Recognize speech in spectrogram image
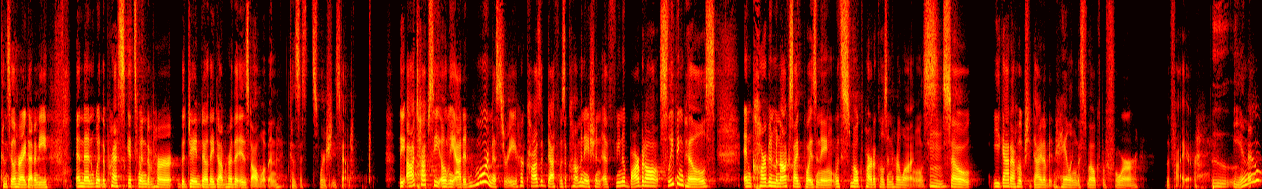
conceal her identity. And then when the press gets wind of her, the Jane Doe, they dub her the Isdal woman because it's where she's found. The autopsy only added more mystery. Her cause of death was a combination of phenobarbital sleeping pills and carbon monoxide poisoning with smoke particles in her lungs. So you gotta hope she died of inhaling the smoke before the fire. You know?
